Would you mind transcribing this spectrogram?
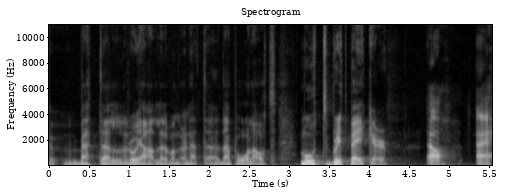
eh, Battle Royale eller vad nu den hette, där på All Out. Mot Britt Baker. Ja, Äh,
